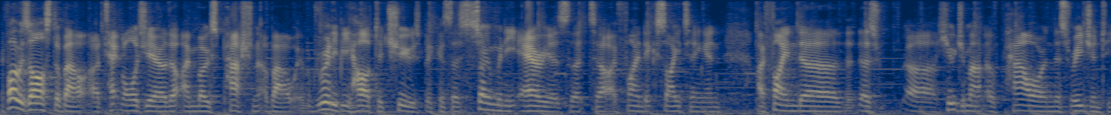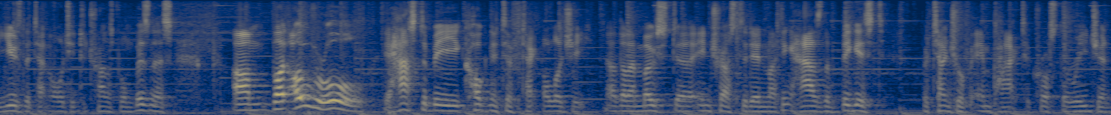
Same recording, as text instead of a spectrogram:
If I was asked about a technology area that I'm most passionate about, it would really be hard to choose because there's so many areas that uh, I find exciting and I find uh, that there's a huge amount of power in this region to use the technology to transform business. Um, but overall, it has to be cognitive technology uh, that I'm most uh, interested in and I think has the biggest potential for impact across the region.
